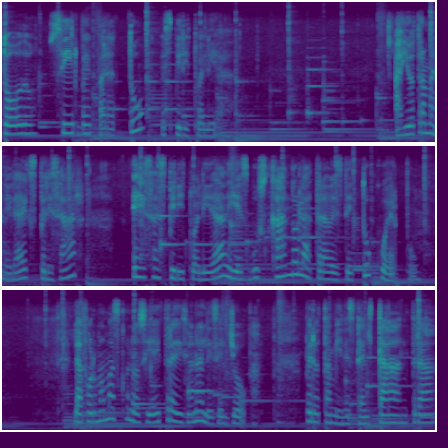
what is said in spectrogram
Todo sirve para tu espiritualidad. Hay otra manera de expresar esa espiritualidad y es buscándola a través de tu cuerpo. La forma más conocida y tradicional es el yoga, pero también está el tantra,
